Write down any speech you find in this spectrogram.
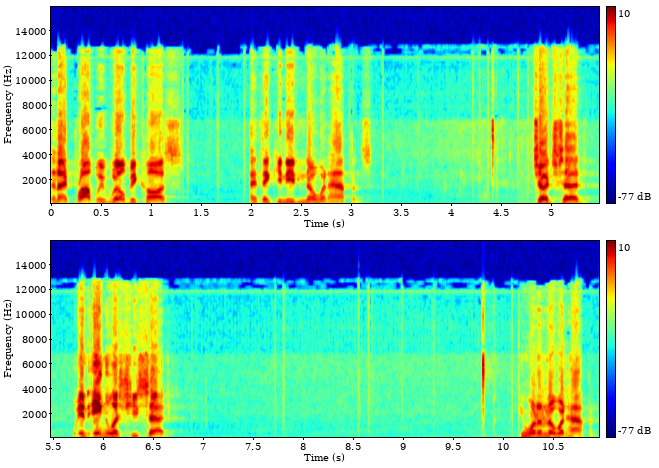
and I probably will because I think you need to know what happens. Judge said, in English he said, he wanted to know what happened.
